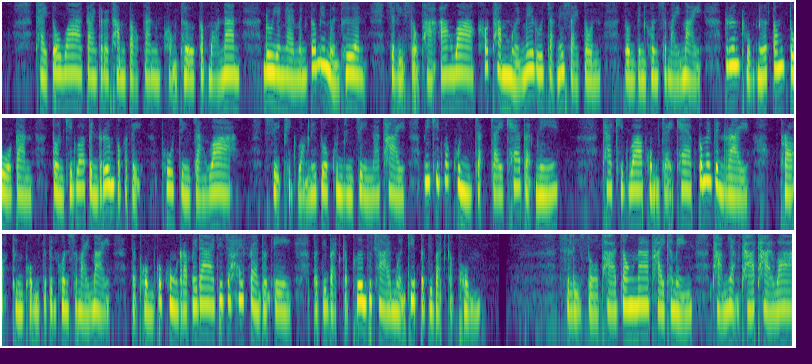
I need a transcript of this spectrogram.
ไทโต้ว่าการกระทำต่อกันของเธอกับหมอนั่น ดูยังไงมันก็ไม่เหมือนเพื่อนสิริโสภาอ้างว่าเขาทำเหมือนไม่รู้จักนิสัยตน ตนเป็นคนสมัยใหม่ เรื่องถูกเนื้อต้องตัวกัน ตนคิดว่าเป็นเรื่องปกติ พูดจริงจังว่า สิผิดหวังในตัวคุณจริง ๆ นะไทย ไม่คิดว่าคุณจะใจแคบแบบนี้ ถ้าคิดว่าผมใจแคบก็ไม่เป็นไร เพราะถึงผมจะเป็นคนสมัยใหม่ แต่ผมก็คงรับไม่ได้ที่จะให้แฟนตนเอง ปฏิบัติกับเพื่อนผู้ชายเหมือนที่ปฏิบัติกับผมสิริโสภาจ้องหน้าไทยเขมง ถามอย่างท้าทายว่า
